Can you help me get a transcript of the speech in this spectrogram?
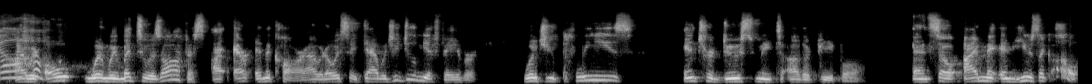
Oh. I would, oh, when we went to his office I, er, in the car, I would always say, Dad, would you do me a favor? Would you please introduce me to other people? And so I made, and he was like, "Oh,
